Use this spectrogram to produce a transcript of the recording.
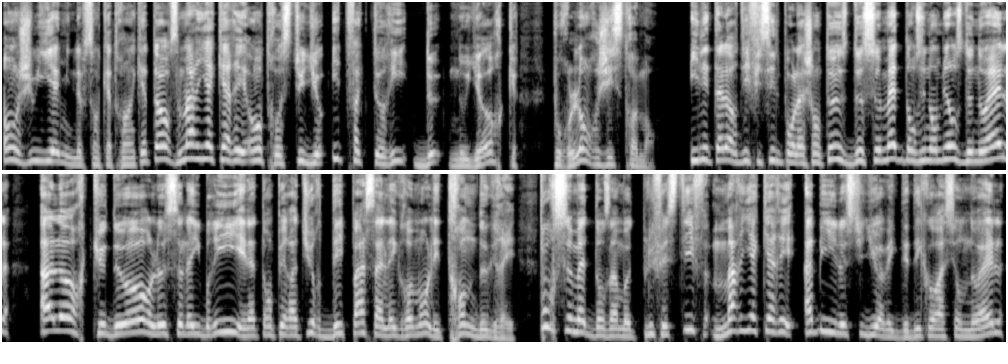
En juillet 1994, Maria Carré entre au studio Hit Factory de New York pour l'enregistrement. Il est alors difficile pour la chanteuse de se mettre dans une ambiance de Noël alors que dehors le soleil brille et la température dépasse allègrement les 30 degrés. Pour se mettre dans un mode plus festif, Maria Carré habille le studio avec des décorations de Noël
